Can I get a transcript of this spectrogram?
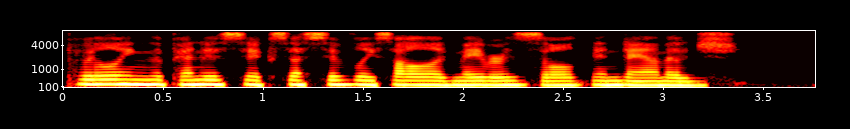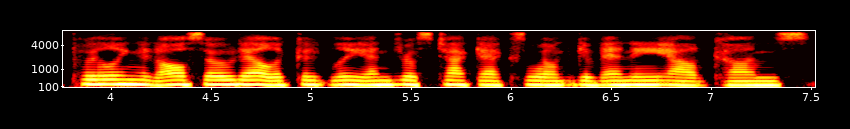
Pulling the penis excessively solid may result in damage. Pulling it also delicately Andro Stack X won't give any outcomes.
